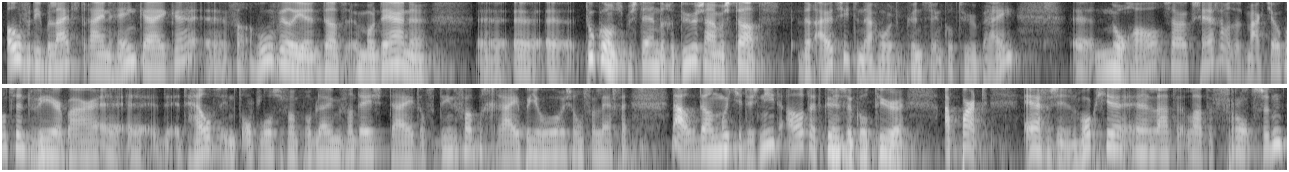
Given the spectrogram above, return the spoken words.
over die beleidsterreinen heen kijken. eh, van hoe wil je dat een moderne, toekomstbestendige, duurzame stad eruit ziet? En daar hoort kunst en cultuur bij. Eh, nogal, zou ik zeggen, want het maakt je ook ontzettend weerbaar. Eh, eh, het helpt in het oplossen van problemen van deze tijd, of in ieder geval begrijpen, je horizon verleggen. Nou, dan moet je dus niet altijd kunst en cultuur apart ergens in een hokje eh, laten, laten frotsen.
